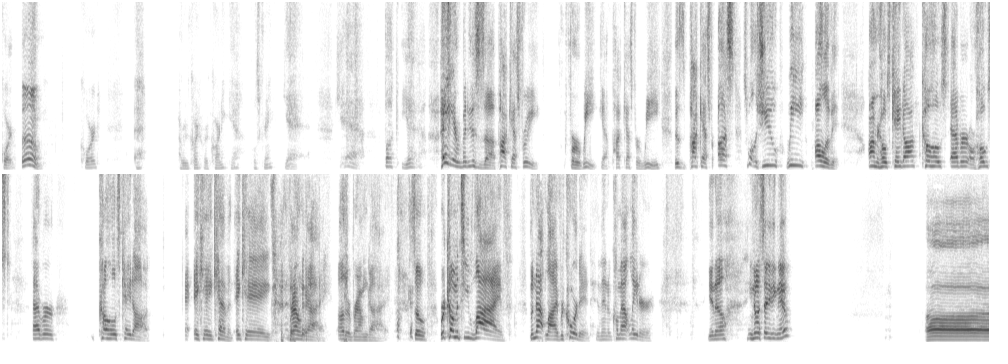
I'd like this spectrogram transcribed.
Cord. Boom. Cord. Eh. Are we recording? Recording? Yeah. Full screen? Yeah. Yeah. Fuck yeah. Hey everybody, this is uh podcast free for we. Yeah, podcast for we. This is podcast for us as well as you, we, all of it. I'm your host K Dog, co-host ever or host ever, co-host K Dog, aka Kevin, aka Brown Guy, other Brown Guy. Okay. So we're coming to you live, but not live, recorded, and then it'll come out later. You know, you notice anything new? Uh,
